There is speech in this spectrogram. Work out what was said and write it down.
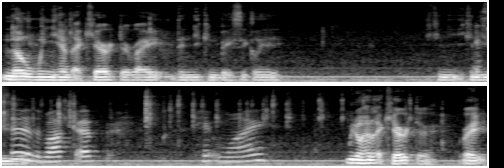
No, when you have that character, right? Then you can basically. You can you can It use says it. walk up, hit Y. We don't have that character, right?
